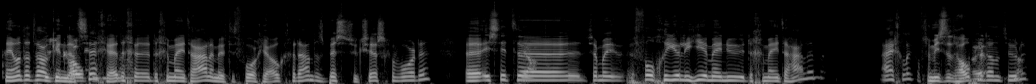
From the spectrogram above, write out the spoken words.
Nee, want dat wou ik Dus ik inderdaad hoop zeggen. Hè. De, ge- de gemeente Haarlem heeft dit vorig jaar ook gedaan. Dat is best een succes geworden. Eh, is dit, Ja. eh, zeg maar, volgen jullie hiermee nu de gemeente Haarlem eigenlijk? Of tenminste, dat hoop je Ja. dan natuurlijk.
